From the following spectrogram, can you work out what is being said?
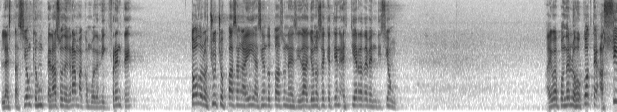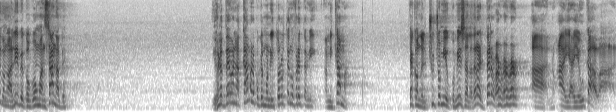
la estación, que es un pedazo de grama como de mi frente, todos los chuchos pasan ahí haciendo todas sus necesidades. Yo no sé qué tiene, es tierra de bendición. Ahí voy a poner los ocotes, así van a libre con manzanas. Yo los veo en la cámara porque el monitor lo tengo frente a mi, a mi cama. Ya cuando el chucho mío comienza a ladrar, el perro, ah, no, ay, ay, cabal.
